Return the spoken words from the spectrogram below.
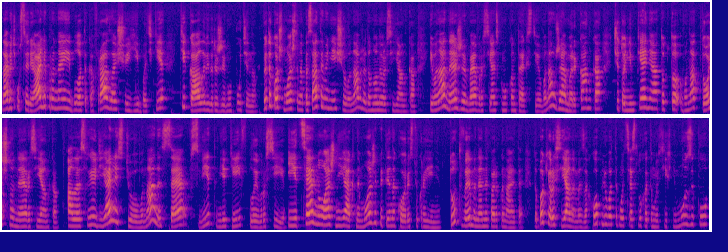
Навіть у серіалі про неї була така фраза, що її батьки тікали від режиму Путіна. Ви також можете написати мені, що вона вже давно не росіянка, і вона не живе в росіянському контексті. Вона вже американка чи то німкеня, тобто вона точно не росіянка. Але своєю діяльністю вона несе в світ м'який вплив Росії, і це ну аж ніяк не може піти на користь Україні. Тут ви мене не переконаєте. Допоки росіянами захоплюватимуться, слухатимуть їхню музику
